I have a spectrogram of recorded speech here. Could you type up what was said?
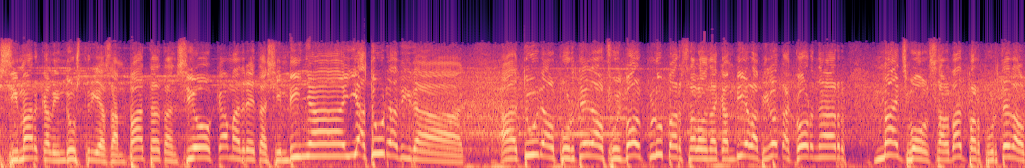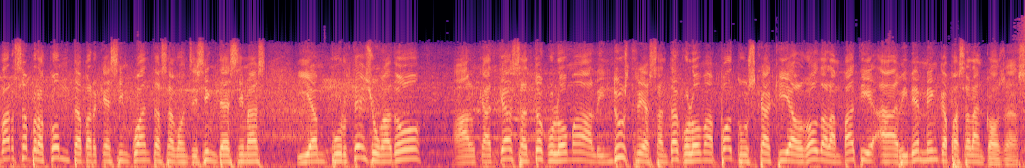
Si marca l'Indústria s'empata. Atenció, cama dreta Ximbinya i atura Didac. Atura el porter del Futbol Club Barcelona. Canvia la pilota córner. Matchball salvat per porter del Barça, però compta perquè 50 segons i 5 dècimes i en porter jugador el Catgà Santa Coloma, a l'Indústria Santa Coloma, pot buscar aquí el gol de l'empat i evidentment que passaran coses.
